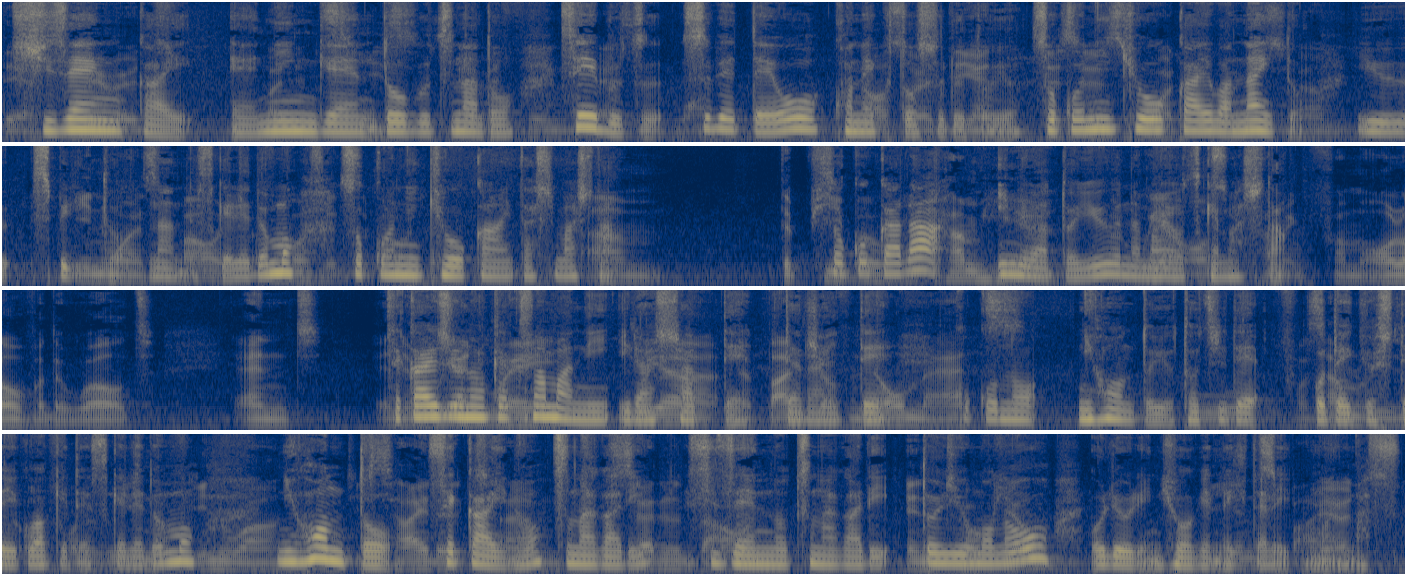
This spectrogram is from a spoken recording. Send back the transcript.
自然界人間動物など生物すべてをコネクトするというそこに境界はないというスピリットなんですけれどもそこに共感いたしました。そこからイヌワという名前を付けました世界中のお客様にいらっしゃっていただいてここの日本という土地でご提供していくわけですけれども日本と世界のつながり自然のつながりというものをお料理に表現できたらいいと思います。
